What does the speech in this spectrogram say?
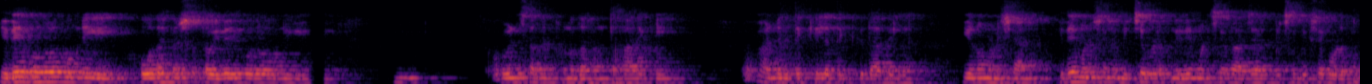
ಇದೇ ಹೋದ್ರೊಳಗೆ ಒಬ್ಬನಿಗೆ ಹೋದಾಗ ಅನ್ಸುತ್ತಾವ ಇದೇ ಹೋದ್ರೊಳಗೆ ಒಬ್ಬನಿಗೆ ಹೂವಿನ ಸಾಲ ಅನ್ಕೊಂಡದ ಅಂತ ಹಾರಕಿ ಹಣ್ಣಿಗೆ ದಿಕ್ಕಿಲ್ಲ ದಿಕ್ಕಿದಾದಿಲ್ಲ ಏನೋ ಮನುಷ್ಯ, ಇದೇ ಮನುಷ್ಯನ ಭಿಕ್ಷೆ ಬಿಡ್ತಾನೆ ಇದೇ ಮನುಷ್ಯ ರಾಜ ಭಿಕ್ಷೆ ಭಿಕ್ಷೆ ಕೊಡ್ತಾನೆ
